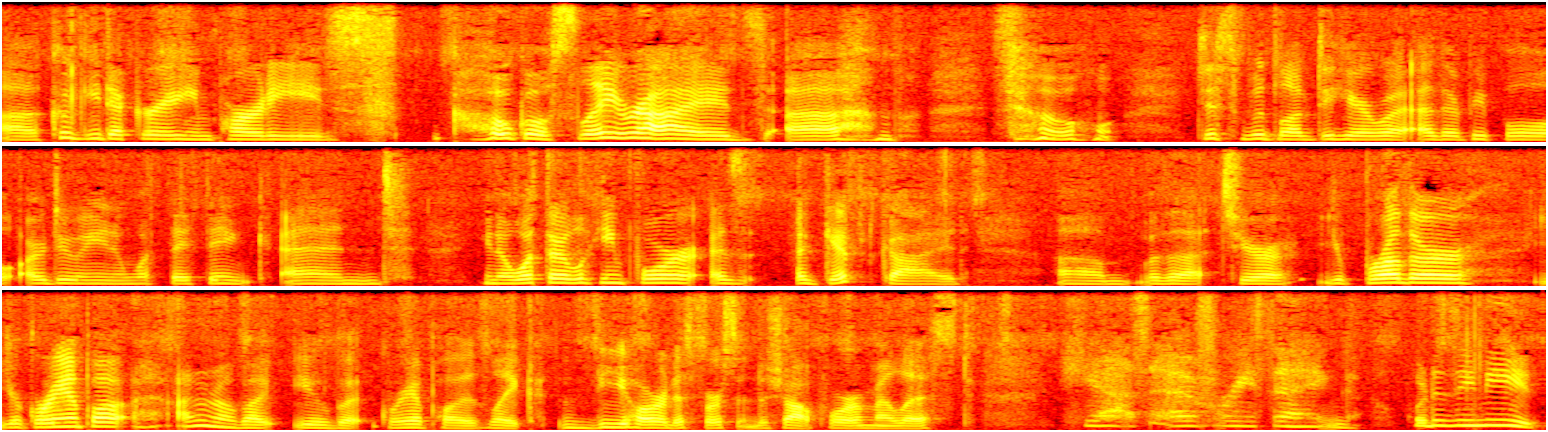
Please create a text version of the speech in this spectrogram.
uh, cookie decorating parties, cocoa sleigh rides. Um, so just would love to hear what other people are doing and what they think and you know what they're looking for as a gift guide. Um, whether that's your your brother, your grandpa. I don't know about you, but grandpa is like the hardest person to shop for on my list. He has everything. What does he need?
